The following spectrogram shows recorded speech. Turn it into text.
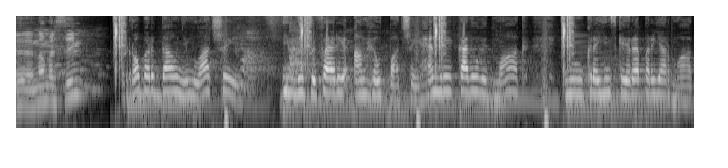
Е, номер сім. Роберт Дауні младший, і в Люцифері ангел падший, Генрі Кавіл відьмак, і український репер Ярмак,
